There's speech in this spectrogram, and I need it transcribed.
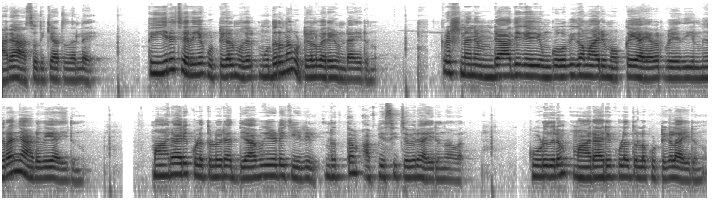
ആരാ ആസ്വദിക്കാത്തതല്ലേ? തീരെ ചെറിയ കുട്ടികൾ മുതൽ മുതിർന്ന കുട്ടികൾ വരെ ഉണ്ടായിരുന്നു. കൃഷ്ണനും രാധികയും ഗോപികമാരും ഒക്കെയായി അവർ വേദിയിൽ നിറഞ്ഞാടുകയായിരുന്നു. മാരാരിക്കുളത്തുള്ള ഒരു അധ്യാപികയുടെ കീഴിൽ നൃത്തം അഭ്യസിച്ചവരായിരുന്നു അവർ. കൂടുതലും മാരാരിക്കുളത്തുള്ള കുട്ടികളായിരുന്നു.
